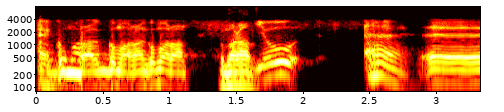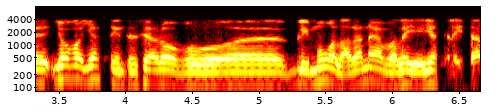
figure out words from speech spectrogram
Eh, God morgon, god morgon, god morgon. God morgon. Jo, eh, jag var jätteintresserad av att eh, bli målare när jag var li- jätteliten.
